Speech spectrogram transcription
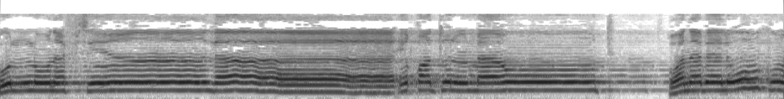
كل نفس ذائقة الموت ونبلوكم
